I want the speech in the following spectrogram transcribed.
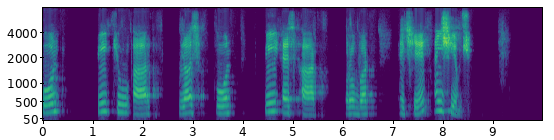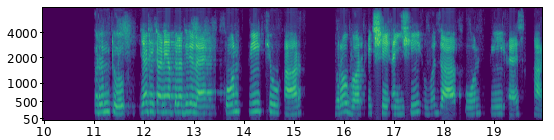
कोण पी क्यू आर प्लस कोण पी एस आर एकशे ऐंशी अंश. परंतु या आपल्याला दिलेला आहे, कोण पी क्यू आर बरोबर एकशे ऐंशी वजा कोण पी एस आर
